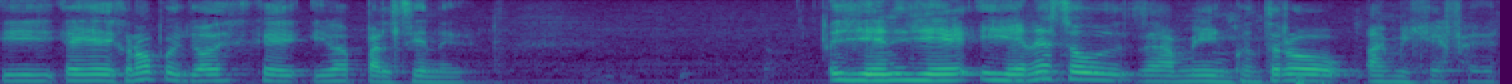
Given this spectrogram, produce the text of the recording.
Y ella dijo, no, pues yo dije que iba para el cine. Y en, y, y en eso o sea, me encontró a mi jefe.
